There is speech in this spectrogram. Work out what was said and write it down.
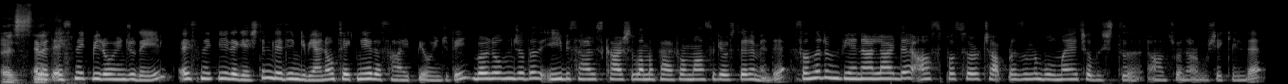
Esnek. Evet esnek bir oyuncu değil. Esnekliği de geçtim. Dediğim gibi yani o tekniğe de sahip bir oyuncu değil. Böyle olunca da iyi bir servis karşılama performansı gösteremedi. Sanırım Viyenerlerde az pasör çaprazını bulmaya çalıştı antrenör bu şekilde.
